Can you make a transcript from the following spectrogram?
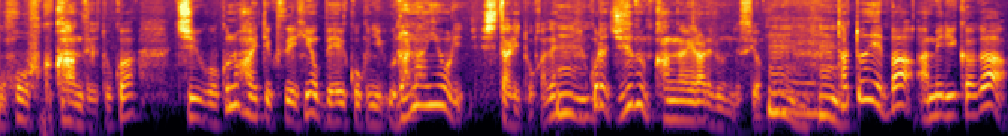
も報復関税とか中国のハイテク製品を米国に売らないようにしたりとかね、うん。これは十分考えられるんですよ。うんうん。例えばアメリカが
